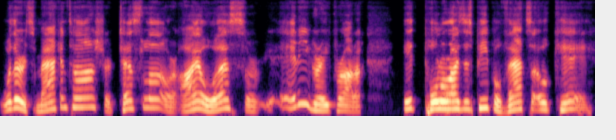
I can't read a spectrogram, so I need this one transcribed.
whether it's Macintosh or Tesla or iOS or any great product, it polarizes people. That's okay.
